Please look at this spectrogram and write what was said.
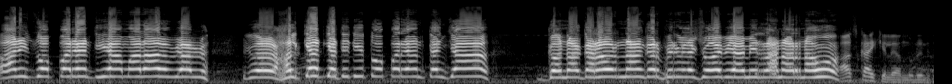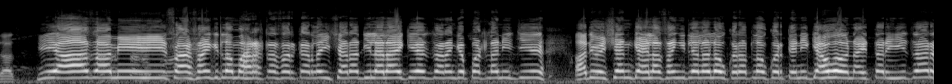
आणि जोपर्यंत ही आम्हाला हलक्यात घेते ती तोपर्यंत त्यांच्या घरावर नांगर फिरवल्याशिवाय बी आम्ही राहणार नाही. आज काय केलंय आंदोलन आज ही आज आम्ही सा- सांगितलं महाराष्ट्र सरकारला इशारा दिलेला आहे की जरांगे पाटलांनी जी अधिवेशन घ्यायला सांगितलेलं लवकरात लवकर त्यांनी घ्यावं. नाहीतर ही जर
